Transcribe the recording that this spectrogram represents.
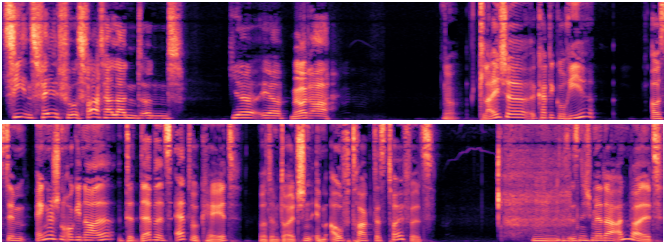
zieh ins Feld fürs Vaterland und hier eher Mörder. Gleiche Kategorie aus dem englischen Original The Devil's Advocate wird im Deutschen im Auftrag des Teufels. Es ist nicht mehr der Anwalt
